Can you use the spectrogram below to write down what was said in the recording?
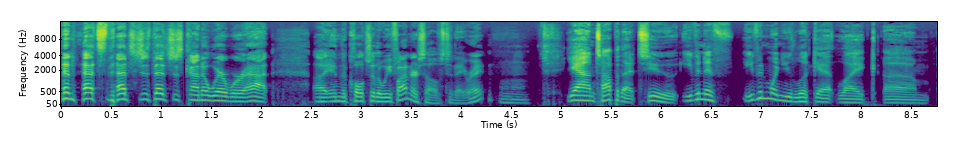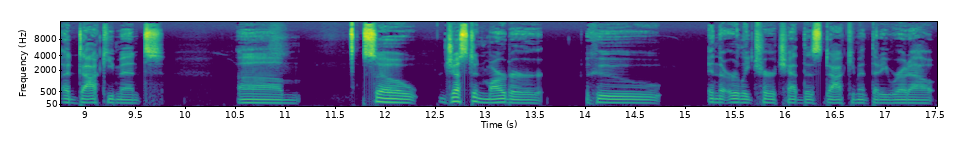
And that's that's just that's just kind of where we're at uh, in the culture that we find ourselves today, right? Yeah, on top of that too, even if even when you look at like um, a document, um, so Justin Martyr, who in the early church had this document that he wrote out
